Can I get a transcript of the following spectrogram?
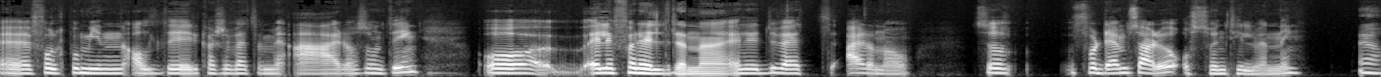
eh, folk på min alder kanskje vet hvem jeg er, og sånne ting. Og, eller foreldrene, eller du vet, I don't know. Så for dem så er det jo også en tilvenning. Ja.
